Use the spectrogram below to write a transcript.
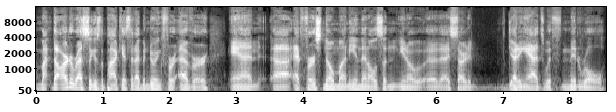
My, the Art of Wrestling is the podcast that I've been doing forever, and uh, at first no money, and then all of a sudden, you know, uh, I started getting ads with mid roll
